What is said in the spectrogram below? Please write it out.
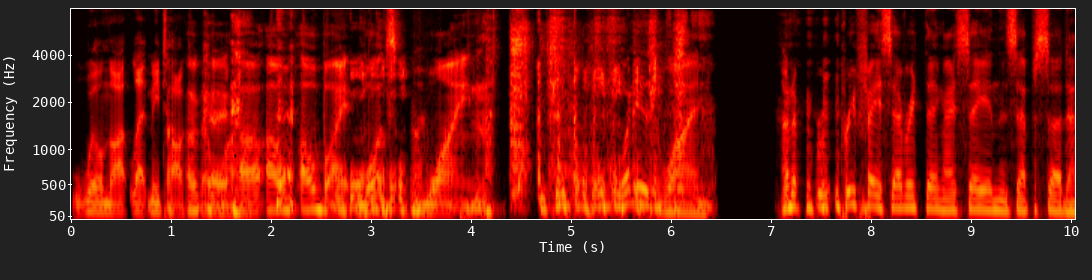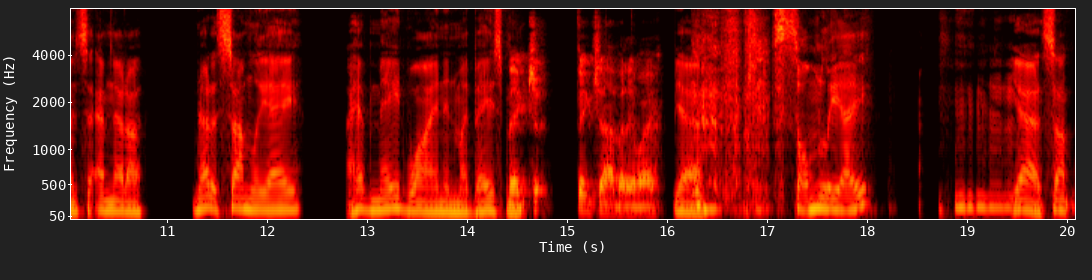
will not let me talk Okay, about wine. uh, I'll I'll bite. What's wine? what is wine? I'm gonna pre- preface everything I say in this episode. I'm, s- I'm not a, I'm not a sommelier. I have made wine in my basement. big, jo- big job, anyway. Yeah, Sommelier. yeah. Some.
